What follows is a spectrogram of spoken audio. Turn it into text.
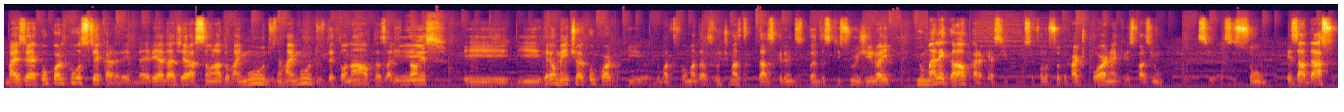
Mas é, concordo com você, cara. Ele é da geração lá do Raimundos, né? Raimundos, Detonautas ali e tal. Isso. E, e, realmente eu concordo que foi uma das últimas das grandes bandas que surgiram aí. E o mais legal, cara, que é assim, você falou sobre hardcore, né? Que eles faziam esse, esse som pesadaço.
